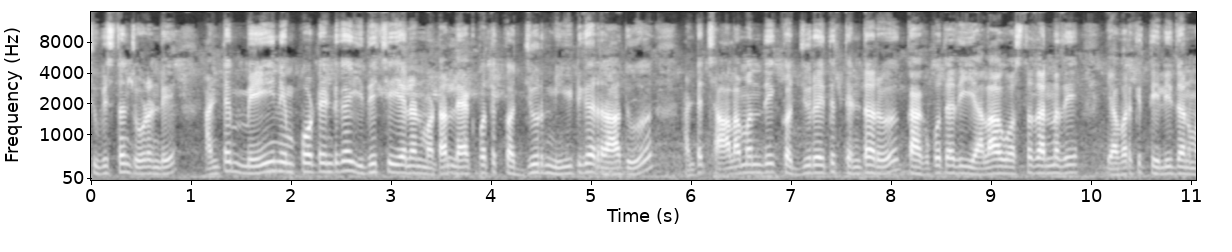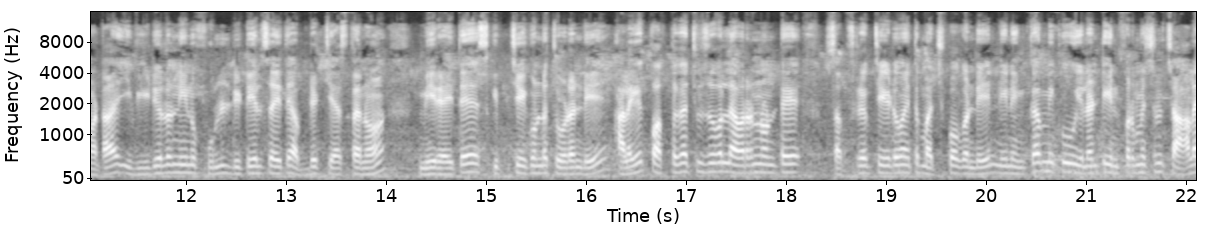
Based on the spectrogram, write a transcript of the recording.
చూపిస్తాను చూడండి. అంటే మెయిన్ ఇంపార్టెంట్గా ఇదే చేయాలన్నమాట. లేకపోతే ఖర్జూర్ నీట్గా రాదు. అంటే చాలామంది ఖర్జూర్ అయితే తింటారు. కాకపోతే అది ఎలా వస్తుంది అన్నది ఎవరికి తెలియదు అనమాట ఈ వీడియోలో నేను ఫుల్ డీటెయిల్స్ అయితే అప్డేట్ చేస్తాను. మీరైతే స్కిప్ చేయకుండా చూడండి. అలాగే కొత్తగా చూసే వాళ్ళు ఎవరైనా ఉంటే సబ్స్క్రైబ్ చేయడం అయితే మర్చిపోకండి. నేను ఇంకా మీకు ఇలాంటి ఇన్ఫర్మేషన్ చాలా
